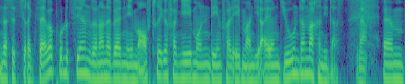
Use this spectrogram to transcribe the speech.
das jetzt direkt selber produzieren, sondern da werden eben Aufträge vergeben und in dem Fall eben an die I&U und dann machen die das. Ja. Ähm,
